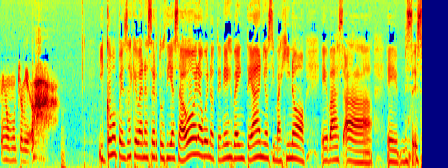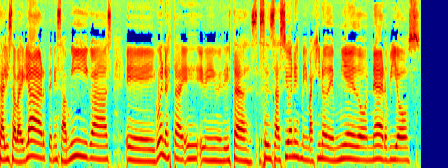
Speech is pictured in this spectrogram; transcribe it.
tengo mucho miedo. ¿Y cómo pensás que van a ser tus días ahora? Bueno, tenés 20 años, imagino eh, vas a eh, salís a bailar, tenés amigas, eh, y bueno, esta, eh, eh, estas sensaciones me imagino de miedo, nervios.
